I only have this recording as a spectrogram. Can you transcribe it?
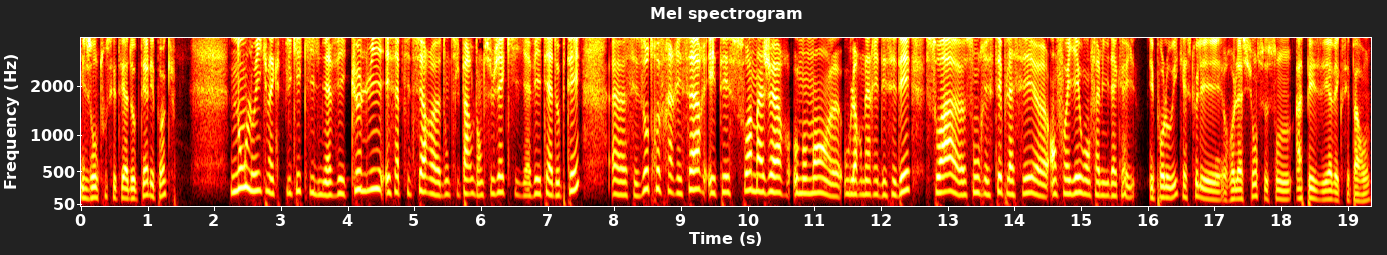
Ils ont tous été adoptés à l'époque? Non, Loïc m'a expliqué qu'il n'y avait que lui et sa petite sœur euh, dont il parle dans le sujet qui avaient été adoptés. Euh, ses autres frères et sœurs étaient soit majeurs au moment euh, où leur mère est décédée, soit sont restés placés en foyer ou en famille d'accueil. Et pour Loïc, est-ce que les relations se sont apaisées avec ses parents?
